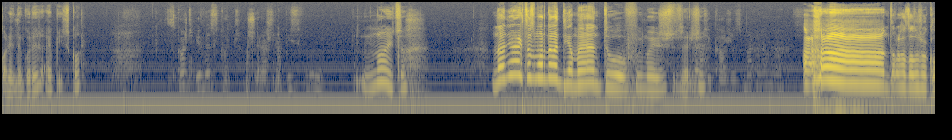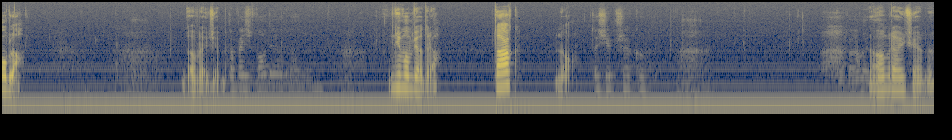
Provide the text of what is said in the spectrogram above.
Kolejne góry, epicko. Skocz i wyskocz. Grasz na peaceful. No i co? No nie chcę zmarnować diamentów. I moje rzeczy. Aha! Trochę za dużo kobla. Dobra, idziemy. Nie mam wiadra. Tak? No. To się przekop. Kawałek. Dobra, idziemy.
